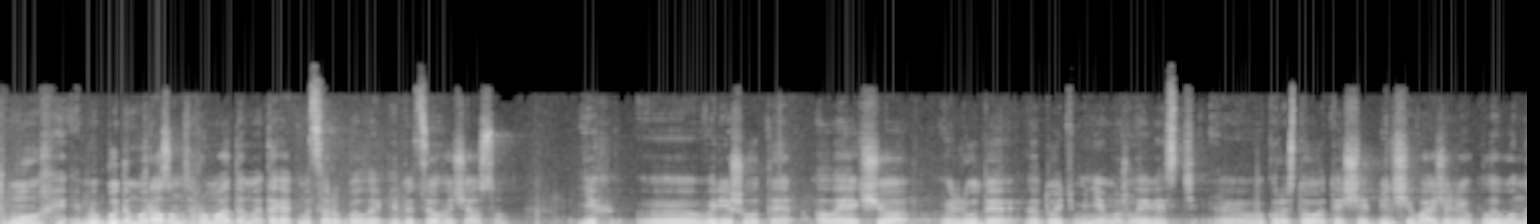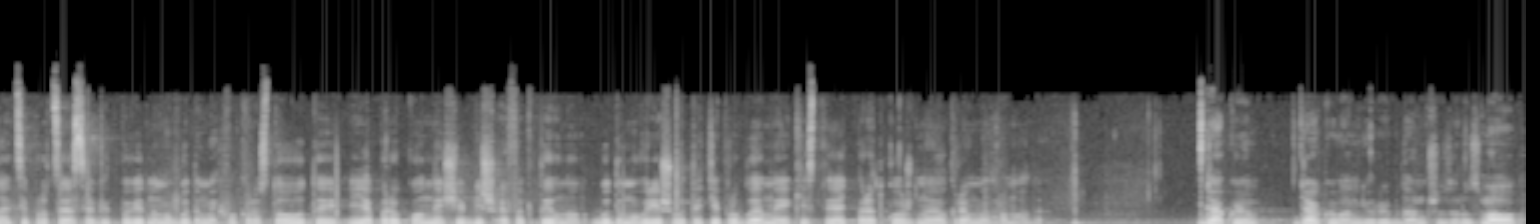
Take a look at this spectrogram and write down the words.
Тому ми будемо разом з громадами, так як ми це робили і до цього часу, їх е, вирішувати. Але якщо люди дадуть мені можливість е, використовувати ще більші важелі впливу на ці процеси, відповідно, ми будемо їх використовувати. І я переконаний, що більш ефективно будемо вирішувати ті проблеми, які стоять перед кожною окремою громадою. Дякую. Дякую вам, Юрію Богдановичу, за розмову.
